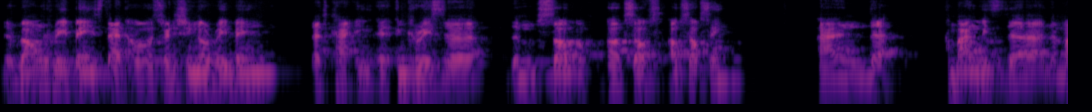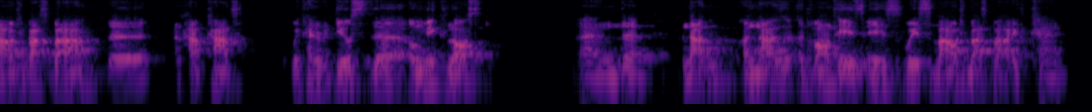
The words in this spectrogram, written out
the round ribbon instead of a traditional ribbon that can in, uh, increase the, the absorb, absorption. And uh, combined with the, the multi-bus bar the, and half cut, we can reduce the ohmic loss. And uh, another, another advantage is with multi-bus bar, it can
